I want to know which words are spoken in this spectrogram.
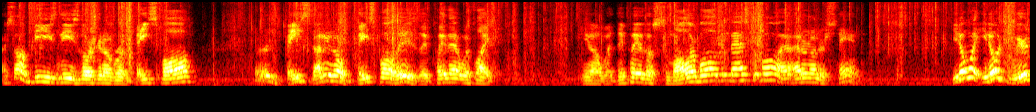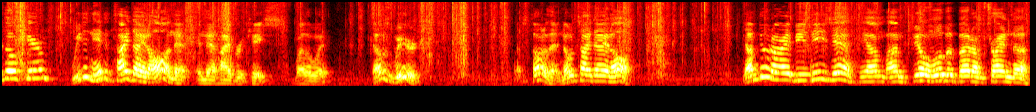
I saw bees knees lurking over in baseball. What is base? I don't even know what baseball is. They play that with like, you know, they play with those smaller balls in basketball. I, I don't understand. You know what? You know what's weird though, Karen? We didn't hit a tie dye at all in that in that hybrid case. By the way, that was weird. I just thought of that. No tie dye at all. I'm doing all right, bees knees. Yeah, yeah. I'm I'm feeling a little bit better. I'm trying to,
